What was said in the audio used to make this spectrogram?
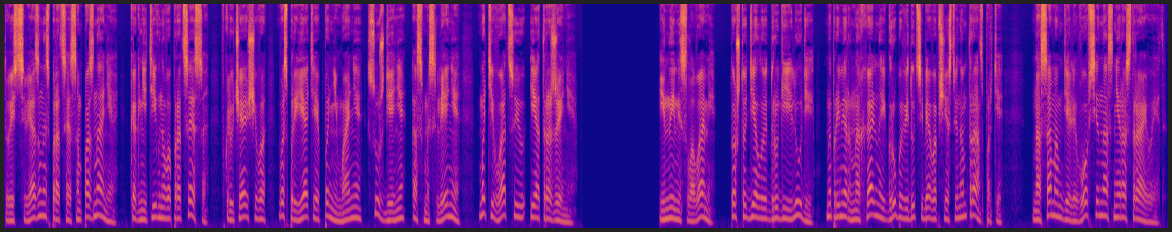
то есть связаны с процессом познания, когнитивного процесса, включающего восприятие, понимание, суждение, осмысление, мотивацию и отражение. Иными словами, то, что делают другие люди, например, нахально и грубо ведут себя в общественном транспорте – на самом деле вовсе нас не расстраивает.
